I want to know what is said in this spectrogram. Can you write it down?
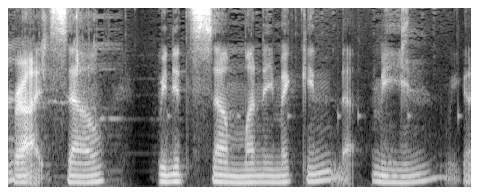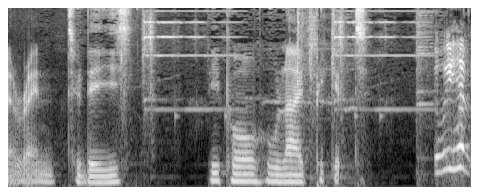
Right, so we need some money making. That means we're gonna rent to these people who like picket. Do we have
